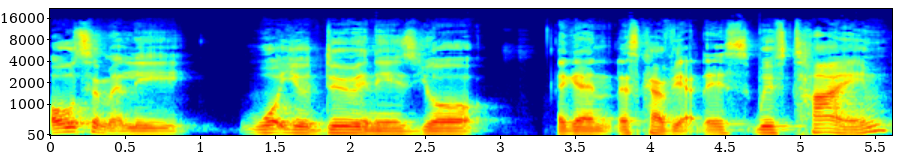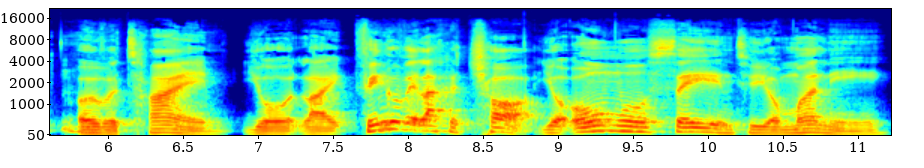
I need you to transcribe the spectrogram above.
ultimately what you're doing is you're again, let's caveat this with time mm-hmm. over time, you're like, think of it like a chart. You're almost saying to your money,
